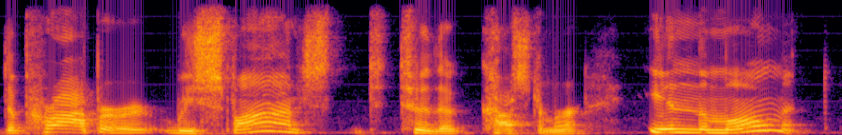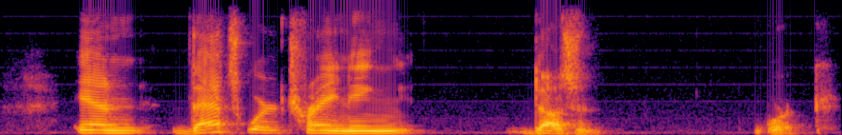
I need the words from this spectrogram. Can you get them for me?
the proper response to the customer in the moment. And that's where training doesn't work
